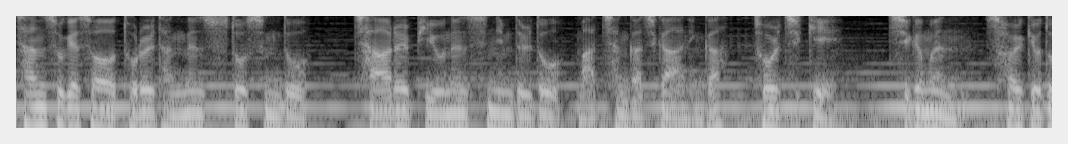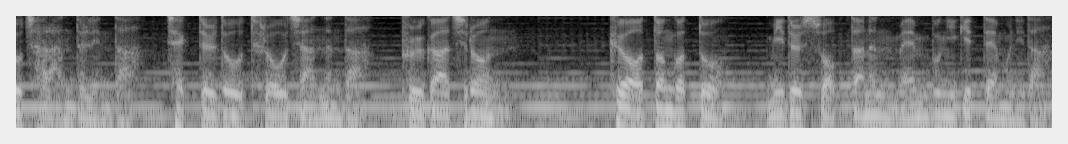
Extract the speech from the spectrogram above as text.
산 속에서 돌을 닦는 수도승도 자아를 비우는 스님들도 마찬가지가 아닌가? 솔직히 지금은 설교도 잘 안 들린다. 책들도 들어오지 않는다. 불가지론 그 어떤 것도 믿을 수 없다는 멘붕이기 때문이다.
